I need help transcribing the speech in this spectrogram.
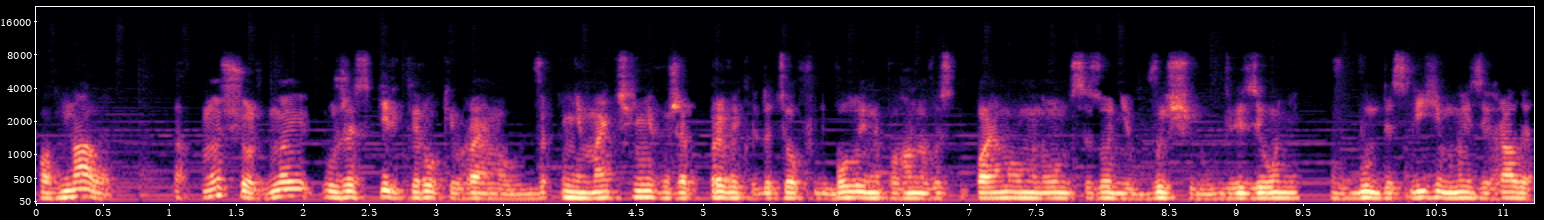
погнали. Так, ну що ж, ми вже скільки років граємо в Німеччині, вже привикли до цього футболу і непогано виступаємо. В минулому сезоні в вищому дивізіоні в Бундеслігі ми зіграли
